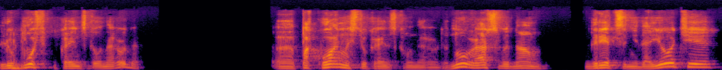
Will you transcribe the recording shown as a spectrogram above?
Любовь украинского народа? Э, покорность украинского народа? Ну, раз вы нам греться не даете,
